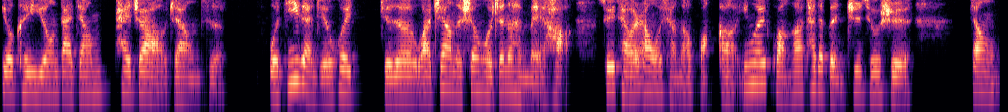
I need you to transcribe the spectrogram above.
又可以用大疆拍照这样子。我第一感觉会觉得哇，这样的生活真的很美好，所以才会让我想到广告，因为广告它的本质就是让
